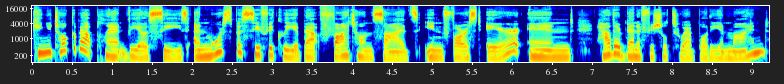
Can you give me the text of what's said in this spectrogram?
Can you talk about plant VOCs and more specifically about phytoncides in forest air and how they're beneficial to our body and mind?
